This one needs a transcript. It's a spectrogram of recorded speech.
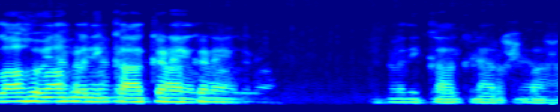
അല്ലാഹുവേ ഞങ്ങളെ നീ കാക്കണേ ഞങ്ങളെ നീ കാക്കണേ റഹ്മാൻ.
